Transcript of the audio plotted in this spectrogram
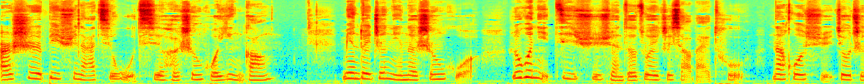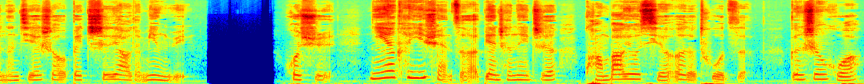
而是必须拿起武器和生活硬刚。面对狰狞的生活，如果你继续选择做一只小白兔，那或许就只能接受被吃掉的命运。或许你也可以选择变成那只狂暴又邪恶的兔子，跟生活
